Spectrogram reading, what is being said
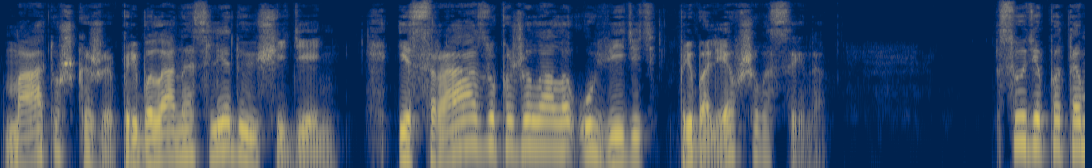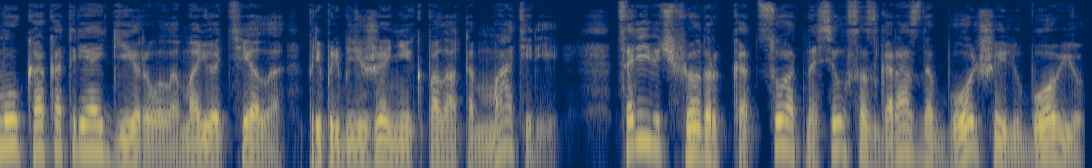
Матушка же прибыла на следующий день и сразу пожелала увидеть приболевшего сына. Судя по тому, как отреагировало мое тело при приближении к палатам матери, царевич Федор к отцу относился с гораздо большей любовью,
